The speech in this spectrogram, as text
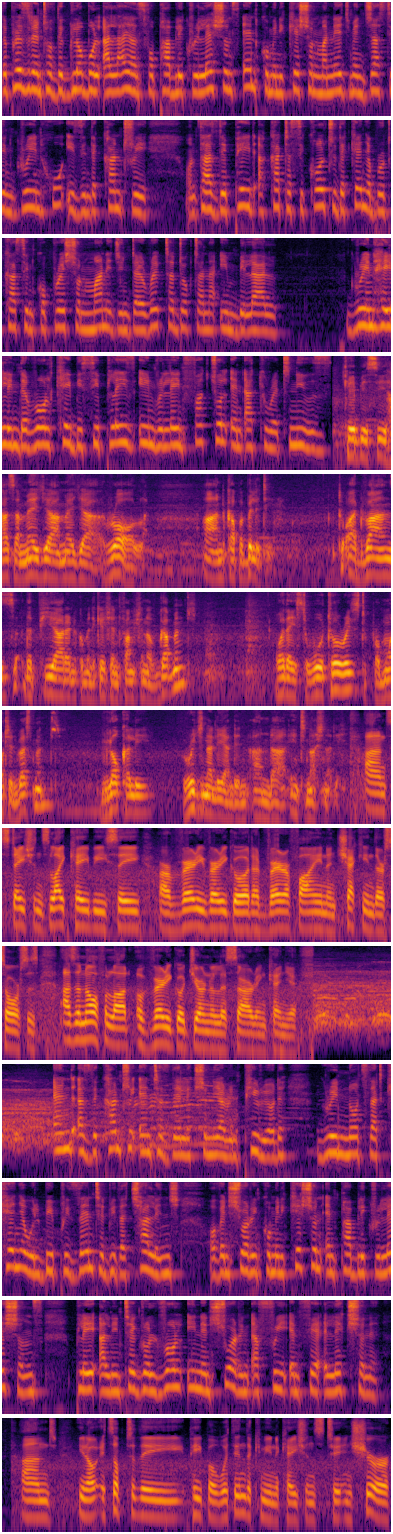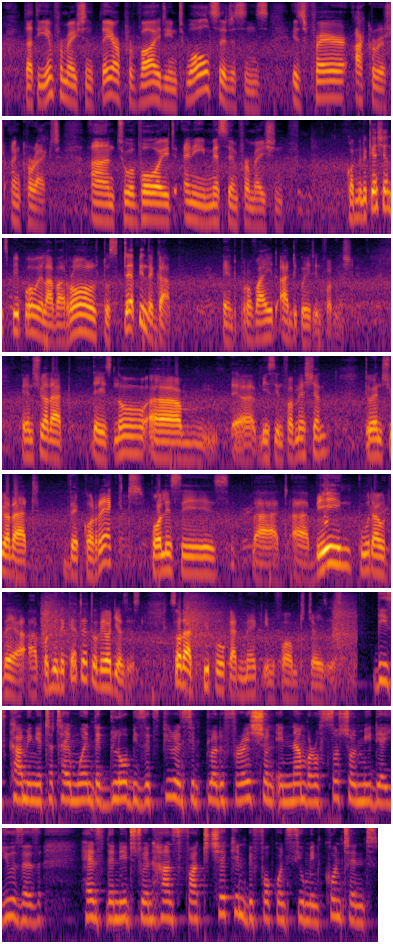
The president of the Global Alliance for Public Relations and Communication Management, Justin Green, who is in the country on Thursday, paid a courtesy call to the Kenya Broadcasting Corporation Managing Director, Dr. Naim Bilal. Green hailing the role KBC plays in relaying factual and accurate news. KBC has a major, major role and capability to advance the PR and communication function of government whether it's to woo tourists, to promote investment, locally, regionally, and, in, and uh, internationally. And stations like KBC are very, very good at verifying and checking their sources, as an awful lot of very good journalists are in Kenya. And as the country enters the electioneering period, Green notes that Kenya will be presented with a challenge of ensuring communication and public relations play an integral role in ensuring a free and fair election. And, you know, it's up to the people within the communications to ensure that the information that they are providing to all citizens is fair, accurate, and correct, and to avoid any misinformation. Communications people will have a role to step in the gap and provide adequate information. Ensure that there is no um, uh, misinformation, to ensure that the correct policies that are being put out there are communicated to the audiences so that people can make informed choices. This coming at a time when the globe is experiencing proliferation in number of social media users, hence the need to enhance fact-checking before consuming content.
